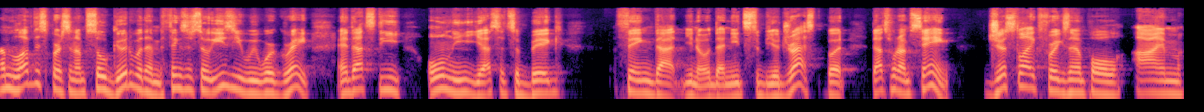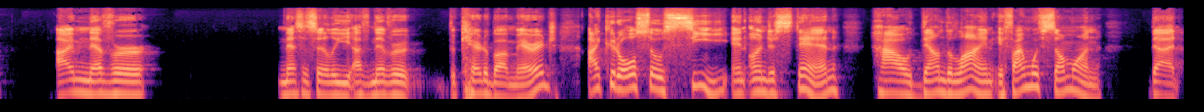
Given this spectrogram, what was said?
I love this person. I'm so good with him. Things are so easy. We were great. And that's the only, yes, it's a big thing that, you know, that needs to be addressed. But that's what I'm saying. Just like, for example, I'm I'm never necessarily I've never cared about marriage. I could also see and understand how down the line, if I'm with someone that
